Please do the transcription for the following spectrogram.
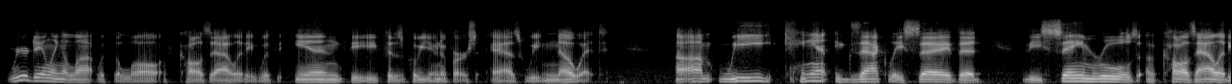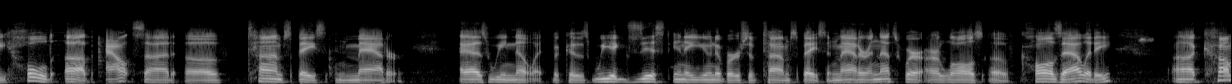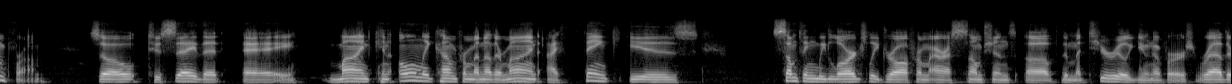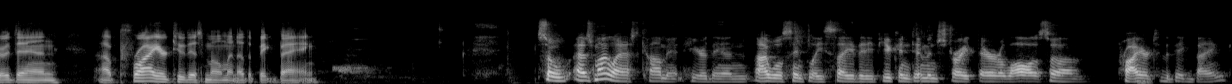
we're dealing a lot with the law of causality within the physical universe as we know it. Um, we can't exactly say that the same rules of causality hold up outside of time, space, and matter as we know it because we exist in a universe of time, space, and matter, and that's where our laws of causality uh, come from. So to say that a mind can only come from another mind, I think is something we largely draw from our assumptions of the material universe rather than uh, prior to this moment of the Big Bang. So, as my last comment here, then, I will simply say that if you can demonstrate there are laws um, prior to the Big Bang,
